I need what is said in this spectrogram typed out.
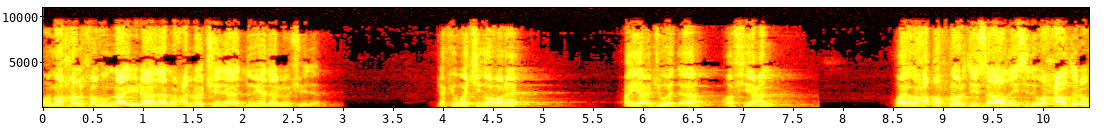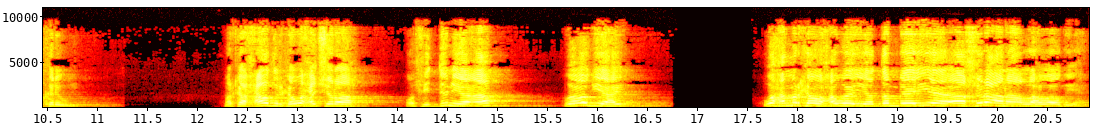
wamaa khalfahumna ay yidhaahdaan waxaa loo jeedaa adduunyada loo jeedaa. Laakiin wejiga hore ayaa ajwad ah oo fiican. Waayo waxa qofka hortiisa ahaaday sidii wax xaadiroo kale weyi marka xaadirka waxa jira oo fi dunya ah waa og yahay waxa marka waxa weeye dambeeye aakhiro ana allah waa og yahay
